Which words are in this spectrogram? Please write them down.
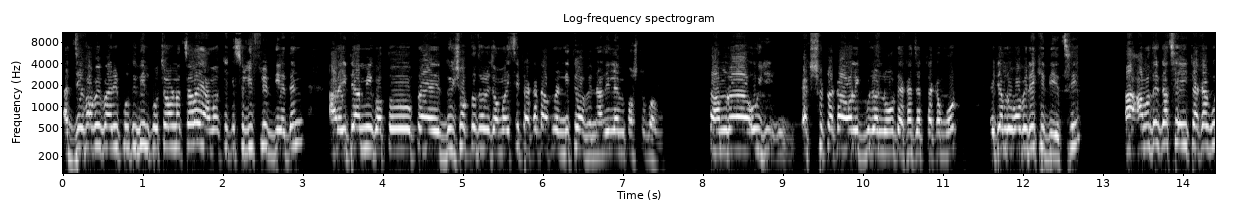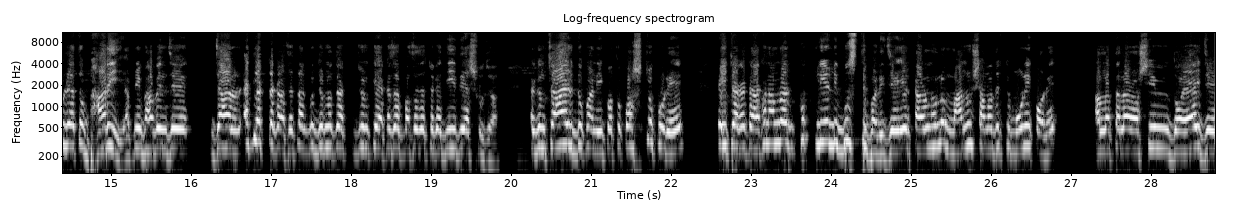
আর যেভাবে বাড়ি প্রতিদিন প্রচারণা চালাই, আমাকে কিছু লিফলেট দিয়ে দেন। আর এটা আমি গত প্রায় দুই সপ্তাহ ধরে জমাইছি, টাকাটা আপনার নিতে হবে, না নিলে আমি কষ্ট পাবো। তা আমরা ওই একশো টাকা অনেকগুলো নোট, এক হাজার টাকা মোট, এটা আমরা ওভাবে রেখে দিয়েছি। আমাদের কাছে এই টাকাগুলো এত ভারী, আপনি ভাবেন যে যার এক লাখ টাকা আছে, তার জন্য তো একজনকে এক হাজার, পাঁচ হাজার টাকা দিয়ে দেওয়া সোজা। একদম চায়ের দোকানে কত কষ্ট করে এই টাকাটা। এখন আমরা খুব ক্লিয়ারলি বুঝতে পারি যে এর কারণ হলো মানুষ আমাদেরকে মনে করে, আল্লাহ তালার অসীম দয়ায় যে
